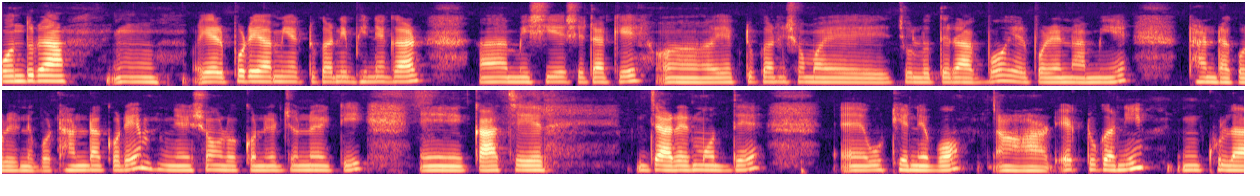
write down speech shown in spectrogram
বন্ধুরা এরপরে আমি একটুখানি ভিনেগার মিশিয়ে সেটাকে একটুখানি সময় চুলোতে রাখব। এরপরে নামিয়ে ঠান্ডা করে নেব। ঠান্ডা করে সংরক্ষণের জন্য একটি কাচের জারের মধ্যে উঠিয়ে নেব। আর একটুখানি খোলা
